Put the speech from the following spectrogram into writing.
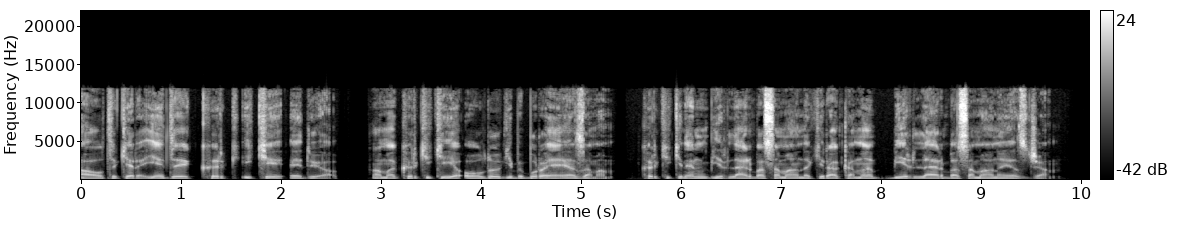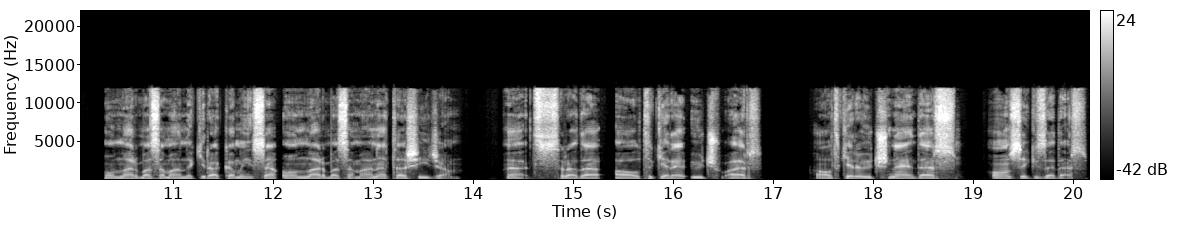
6 kere 7, 42 ediyor. Ama 42'yi olduğu gibi buraya yazamam. 42'nin birler basamağındaki rakamı birler basamağına yazacağım. Onlar basamağındaki rakamı ise onlar basamağına taşıyacağım. Evet, sırada 6 kere 3 var. 6 kere 3 ne eder? 18 eder.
